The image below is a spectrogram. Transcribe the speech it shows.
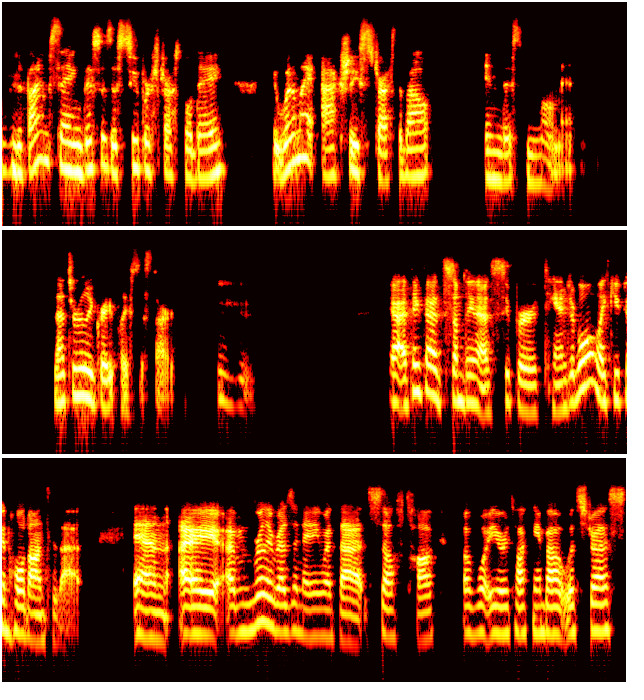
Mm-hmm. If I'm saying this is a super stressful day, what am I actually stressed about in this moment? That's a really great place to start. Mm-hmm. Yeah, I think that's something that's super tangible. Like you can hold on to that. And I, I'm really resonating with that self talk of what you were talking about with stress.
